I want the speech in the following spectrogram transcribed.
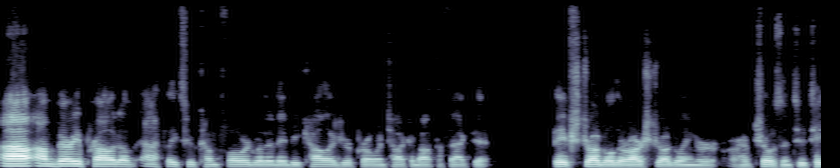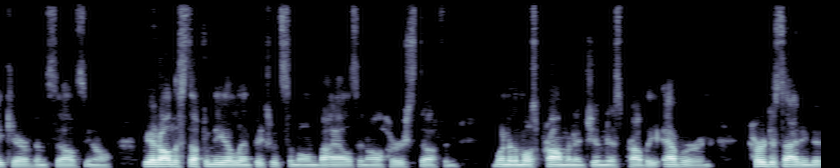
Uh, I'm very proud of athletes who come forward, whether they be college or pro, and talk about the fact that they've struggled or are struggling or, or have chosen to take care of themselves. You know, we had all the stuff in the Olympics with Simone Biles and all her stuff, and one of the most prominent gymnasts probably ever, and her deciding to,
